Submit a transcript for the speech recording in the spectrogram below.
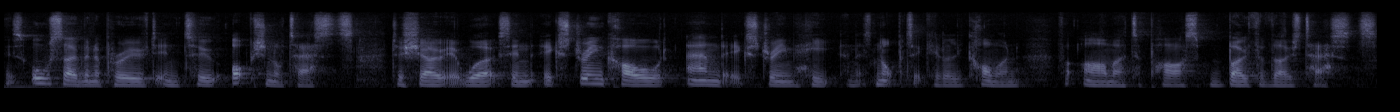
It's also been approved in two optional tests to show it works in extreme cold and extreme heat and it's not particularly common for armour to pass both of those tests.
